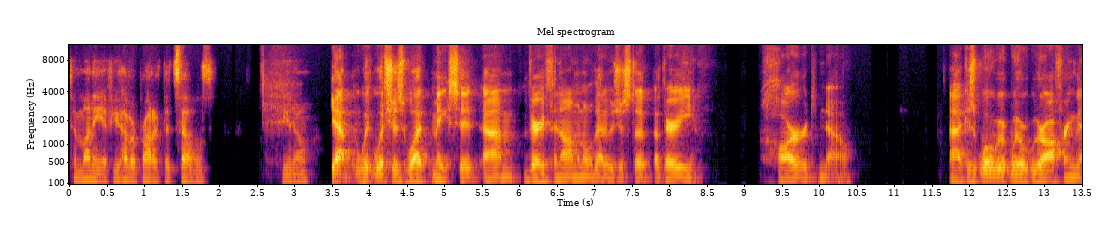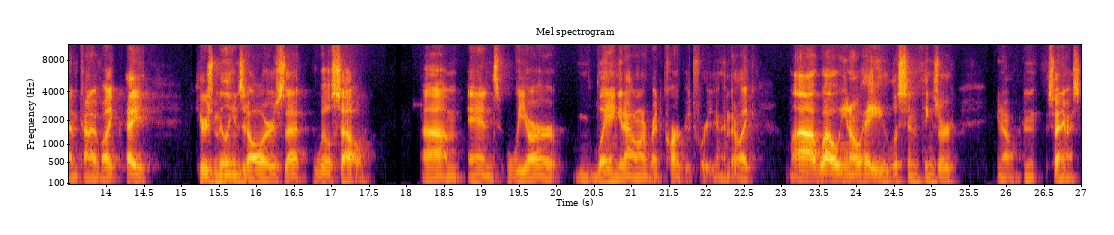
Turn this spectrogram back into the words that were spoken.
to money if you have a product that sells you know? Yeah which is what makes it um, very phenomenal that it was just a, a very hard no. Because uh, what we were, we were offering them kind of like hey here's millions of dollars that will sell. Um, and we are laying it out on a red carpet for you. And they're like uh, well you know hey listen things are you know and so anyways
